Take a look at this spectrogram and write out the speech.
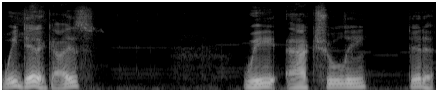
We did it, guys. We actually did it.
